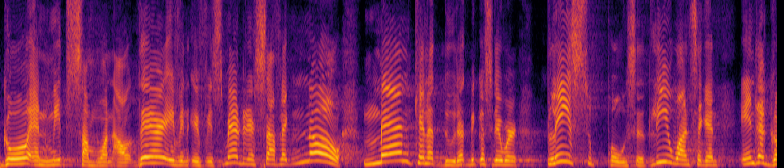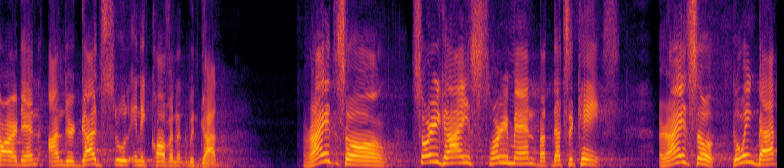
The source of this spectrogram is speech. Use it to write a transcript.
go and meet someone out there, even if he's married and stuff like no, man cannot do that because they were placed supposedly, once again, in the garden under God's rule in a covenant with God. All right? So, sorry guys, sorry man, but that's the case. All right? So, going back,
